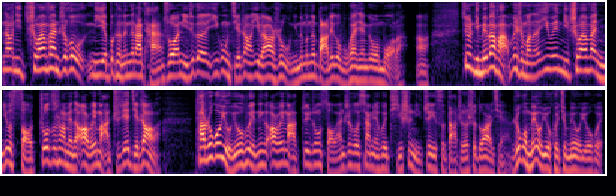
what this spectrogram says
那你吃完饭之后，你也不可能跟他谈说你这个一共结账一百二十五，你能不能把这个五块钱给我抹了啊？就是你没办法，为什么呢？因为你吃完饭你就扫桌子上面的二维码直接结账了。他如果有优惠，那个二维码最终扫完之后，下面会提示你这一次打折是多少钱。如果没有优惠就没有优惠。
